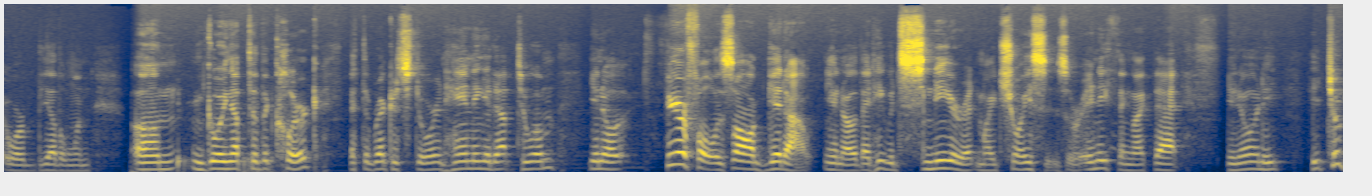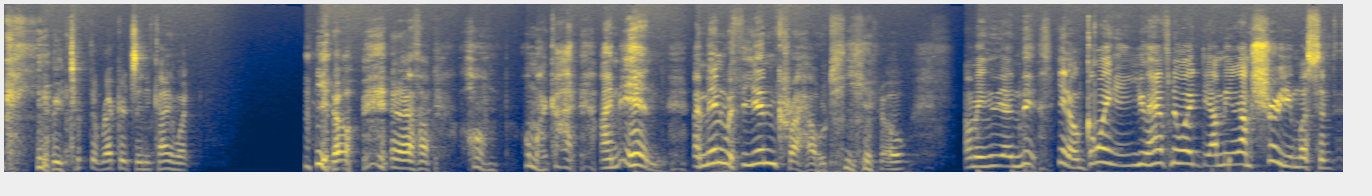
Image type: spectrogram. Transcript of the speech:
or the other one, um, going up to the clerk at the record store and handing it up to him, you know fearful as all get out, you know, that he would sneer at my choices or anything like that, you know, and he, he took, you know, he took the records and he kind of went, you know, and I thought, oh, oh my God, I'm in, I'm in with the in crowd, you know. I mean, and the, you know, going, you have no idea. I mean, I'm sure you must have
